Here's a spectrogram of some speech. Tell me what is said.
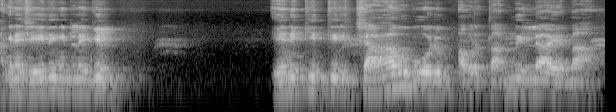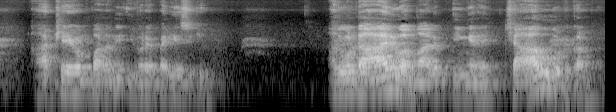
അങ്ങനെ ചെയ്തില്ലെങ്കിൽ എനിക്ക് ഇത്തിരി ചാവ് പോലും അവർ തന്നില്ല എന്ന ആക്ഷേപം പറഞ്ഞ് ഇവരെ പരിഹസിക്കും. അതുകൊണ്ട് ആര് വന്നാലും ഇങ്ങനെ ചാവ് കൊടുക്കണം.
